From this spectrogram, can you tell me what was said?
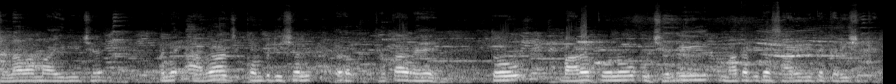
જણાવવામાં આવી રહ્યું છે. અને આવા જ કોમ્પિટિશન થતા રહે, તો બાળકોનો ઉછેર બી માતા પિતા સારી રીતે કરી શકે.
